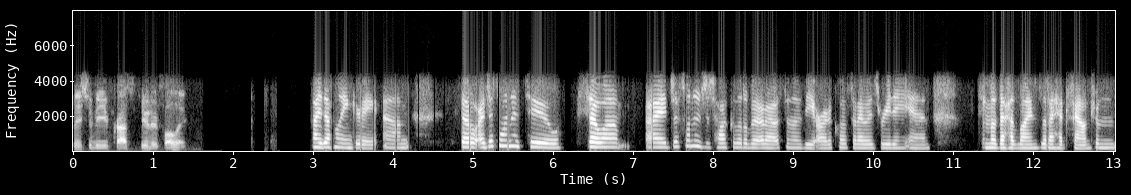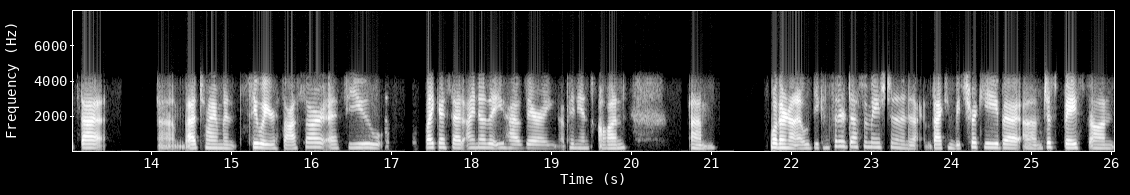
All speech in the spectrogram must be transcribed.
they should be prosecuted fully. I definitely agree. Um, so I just wanted to, so um, I just wanted to talk a little bit about some of the articles that I was reading and some of the headlines that I had found from that um, that time, and see what your thoughts are. If you, like I said, I know that you have varying opinions on um, whether or not it would be considered defamation, and that, that can be tricky. But um, just based on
